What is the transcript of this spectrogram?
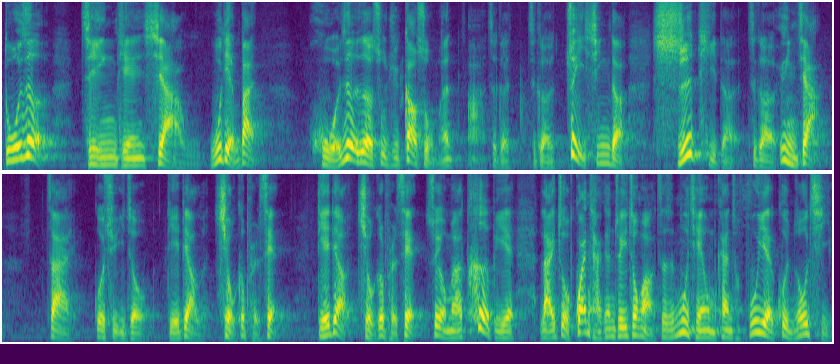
多热，今天下午五点半火热热数据告诉我们啊，这个这个最新的实体的这个运价，在过去一周跌掉了九个 percent。跌掉九个 percent，所以我们要特别来做观察跟追踪啊。这是目前我们看从服务业库存周期。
